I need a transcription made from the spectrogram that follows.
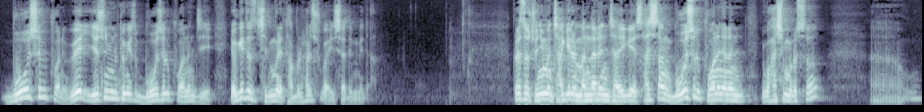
무엇을 구하는? 왜 예수님을 통해서 무엇을 구하는지 여기에 대해서 질문에 답을 할 수가 있어야 됩니다. 그래서 주님은 자기를 만나는 자에게 사실상 무엇을 구하느냐는 이거 하심으로써 어,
